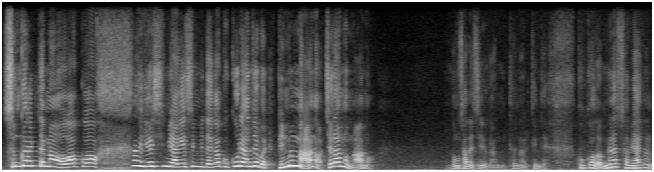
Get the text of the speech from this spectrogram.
선거할 때만 와갖고, 하, 열심히 하겠습니다. 해갖고 꿀에 앉아보 빌면 많어. 절하면 많어. 농사는 지어가면 더 나을 텐데. 국가 얼마나 소비하잖아.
